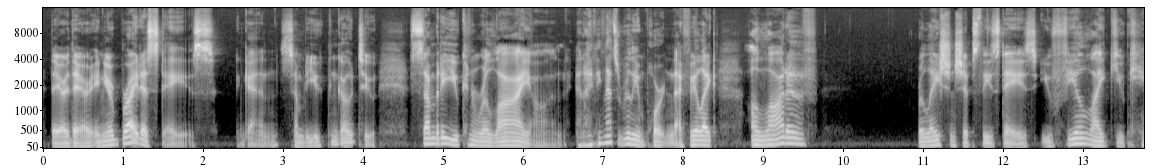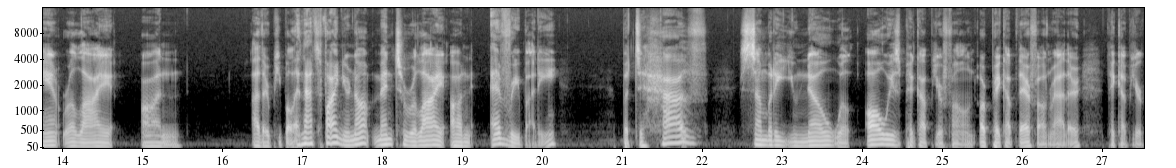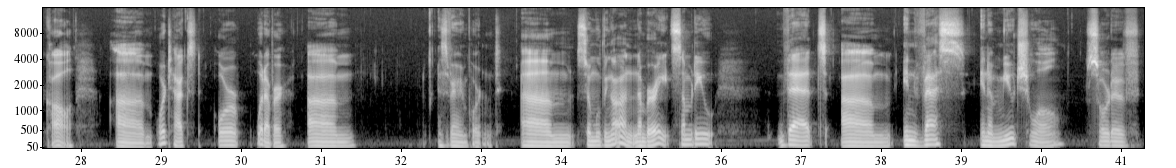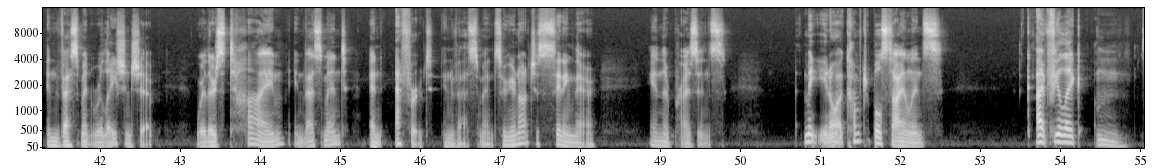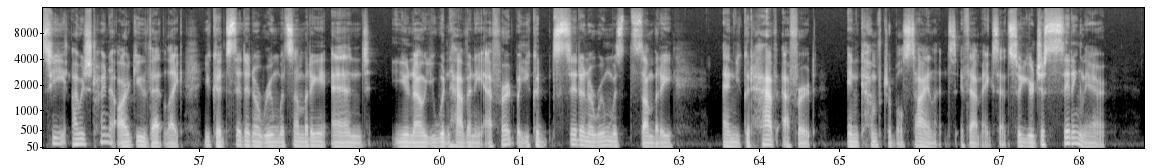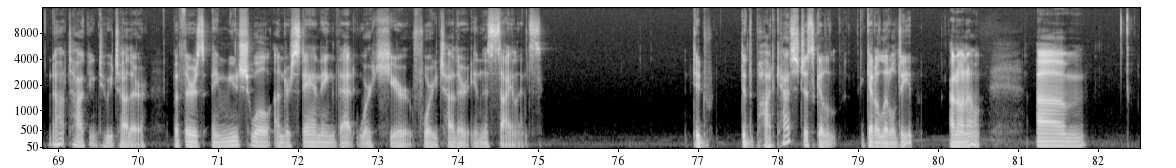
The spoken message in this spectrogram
They are there in your brightest days. Again, somebody you can go to, somebody you can rely on. And I think that's really important. I feel like a lot of relationships these days, you feel like you can't rely on other people. And that's fine. You're not meant to rely on everybody, but to have somebody you know will always pick up your phone or pick up their phone rather, pick up your call um, or text or whatever um, is very important. Um, so moving on, number eight, somebody that um, invests in a mutual sort of investment relationship where there's time investment and effort investment. So you're not just sitting there in their presence. I mean, you know, a comfortable silence. I feel like, mm, see, I was trying to argue that like you could sit in a room with somebody and you know you wouldn't have any effort, but you could sit in a room with somebody and you could have effort in comfortable silence, if that makes sense. So you're just sitting there, not talking to each other, but there's a mutual understanding that we're here for each other in this silence. Did did the podcast just get get a little deep? I don't know. Um,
